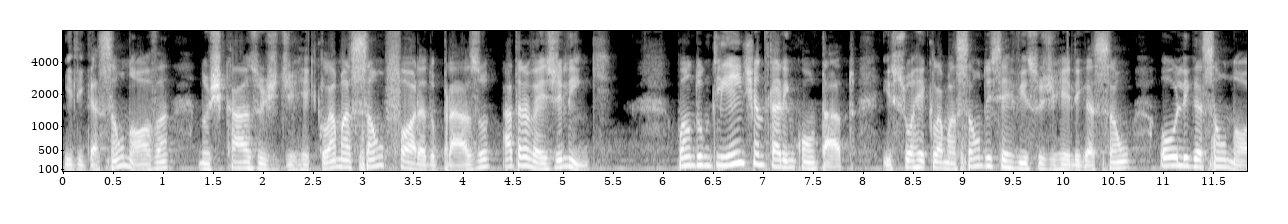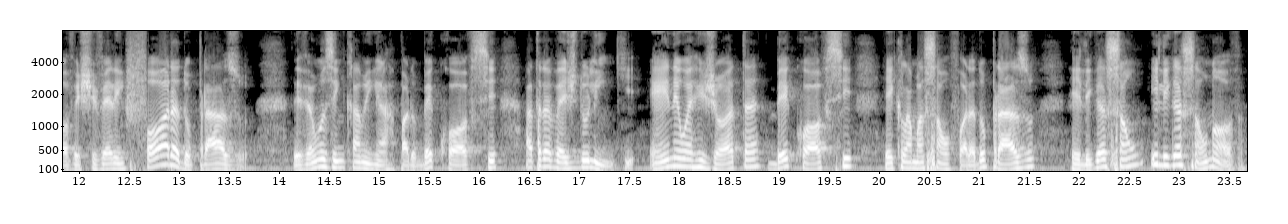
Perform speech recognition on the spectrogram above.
e ligação nova nos casos de reclamação fora do prazo através de link. Quando um cliente entrar em contato e sua reclamação dos serviços de religação ou ligação nova estiverem fora do prazo, devemos encaminhar para o back-office através do link NURJ Back-office Reclamação fora do prazo, religação e ligação nova.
